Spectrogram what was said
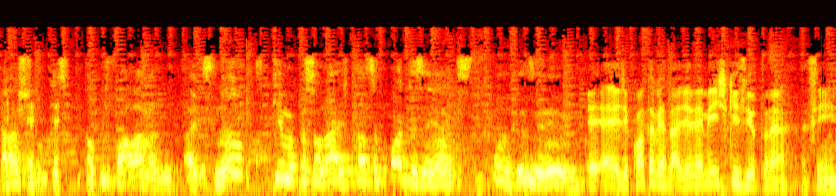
acha, eu nunca ouvi falar. Aí disse, não, aqui é o meu personagem, tá, você pode desenhar? Eu disse, Pô, desenho. É, é, de conta a verdade, ele é meio esquisito, né? Assim,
